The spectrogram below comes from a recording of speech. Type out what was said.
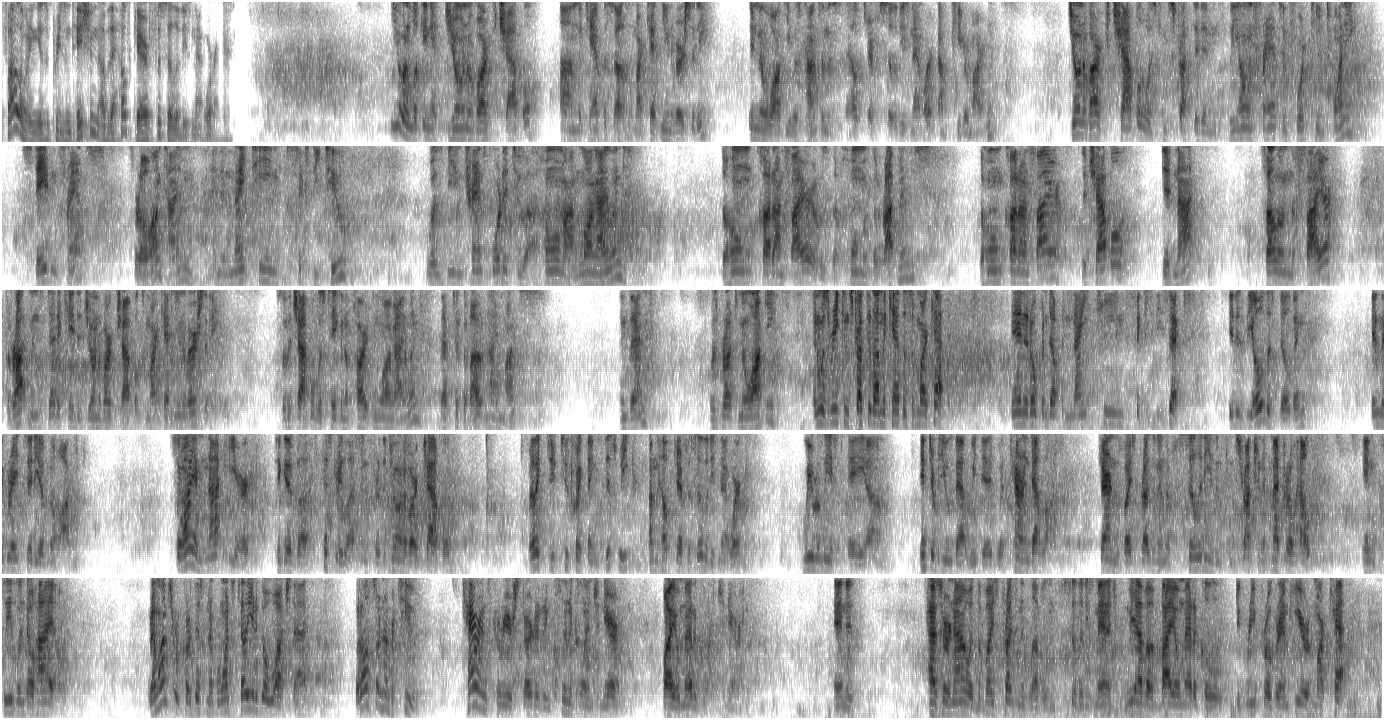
The following is a presentation of the Healthcare Facilities Network. You are looking at Joan of Arc Chapel on the campus of Marquette University in Milwaukee, Wisconsin. This is the Healthcare Facilities Network. I'm Peter Martin. Joan of Arc Chapel was constructed in Lyon, France in 1420, stayed in France for a long time, and in 1962 was being transported to a home on Long Island. The home caught on fire. It was the home of the Rotmans. The home caught on fire. The chapel did not. Following the fire, the Rotmans dedicated Joan of Arc Chapel to Marquette University. So the chapel was taken apart in Long Island. That took about nine months. And then was brought to Milwaukee and was reconstructed on the campus of Marquette and it opened up in 1966. It is the oldest building in the great city of Milwaukee. So I am not here to give a history lesson for the Joan of Arc Chapel. But I'd like to do two quick things. This week on the Healthcare Facilities Network, we released a um, interview that we did with Karen Detloff. Karen's Vice President of Facilities and Construction at Metro Health in Cleveland, Ohio. But I want to record this, number one, to tell you to go watch that. But also, number two, Karen's career started in clinical engineering, biomedical engineering. And it has her now at the vice president level in facilities management. We have a biomedical degree program here at Marquette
